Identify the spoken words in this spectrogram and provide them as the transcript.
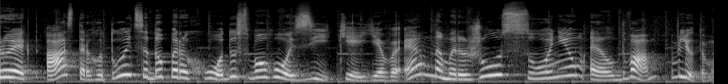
Проект Астер готується до переходу свого ZKEVM на мережу Sonium L2 в лютому.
